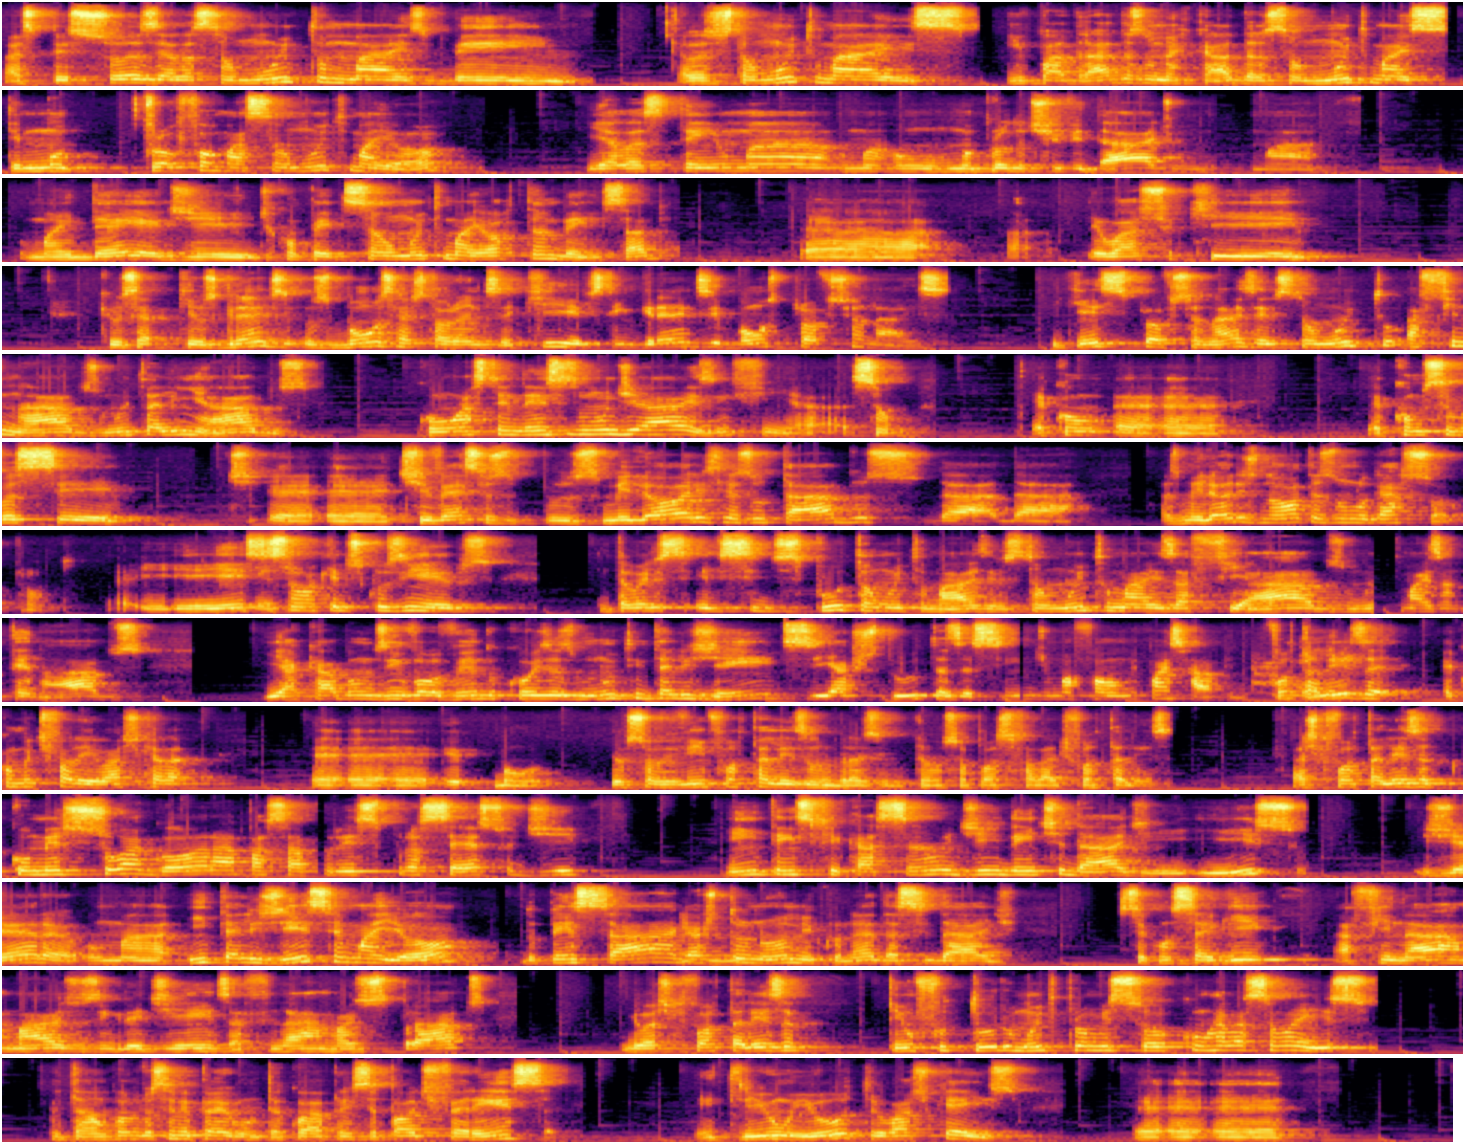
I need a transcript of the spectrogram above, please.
as pessoas elas são muito mais bem, elas estão muito mais enquadradas no mercado, elas são muito mais, têm uma formação muito maior e elas têm uma, uma, uma produtividade, uma, uma ideia de, de competição muito maior também, sabe? É, eu acho que que os, que os grandes, os bons restaurantes aqui, eles têm grandes e bons profissionais. E que esses profissionais, eles estão muito afinados, muito alinhados com as tendências mundiais. Enfim, é, são, é, com, é, é, é como se você é, é, tivesse os, os, melhores resultados, da, da, as melhores notas num lugar só. Pronto. E, e esses são aqueles cozinheiros então eles, eles se disputam muito mais, eles estão muito mais afiados, muito mais antenados e acabam desenvolvendo coisas muito inteligentes e astutas assim de uma forma muito mais rápida. Fortaleza é como eu te falei, eu acho que ela é, é, é, bom, eu só vivi em Fortaleza no Brasil, então eu só posso falar de Fortaleza. Acho que Fortaleza começou agora a passar por esse processo de intensificação e de identidade e isso gera uma inteligência maior do pensar uhum. gastronômico né, da cidade. Você consegue afinar mais os ingredientes, afinar mais os pratos. Eu acho que Fortaleza tem um futuro muito promissor com relação a isso. Então, quando você me pergunta qual é a principal diferença entre um e outro, eu acho que é isso. É, é, é,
